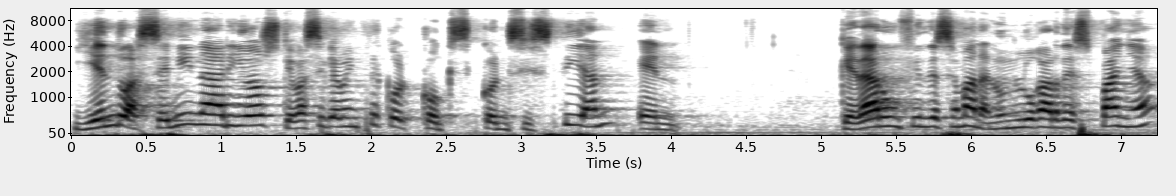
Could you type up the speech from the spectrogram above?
yendo a seminarios que básicamente consistían en quedar un fin de semana en un lugar de España,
